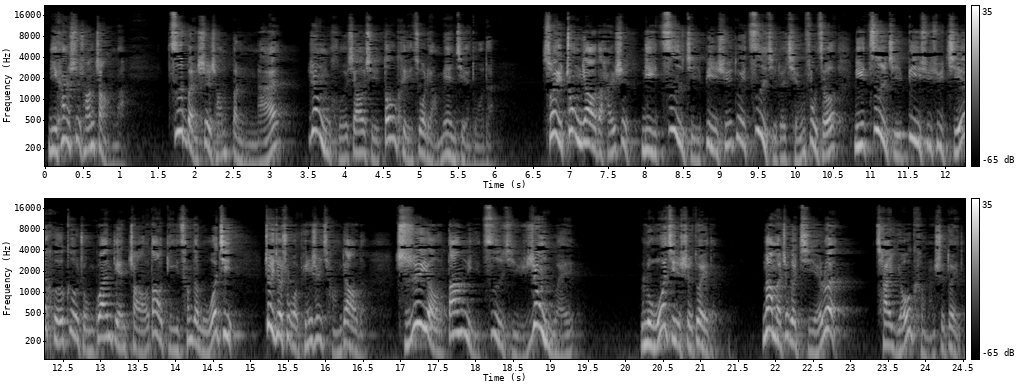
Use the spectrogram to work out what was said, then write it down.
你看市场涨了，资本市场本来任何消息都可以做两面解读的。所以重要的还是你自己必须对自己的钱负责，你自己必须去结合各种观点，找到底层的逻辑。这就是我平时强调的，只有当你自己认为逻辑是对的，那么这个结论才有可能是对的。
